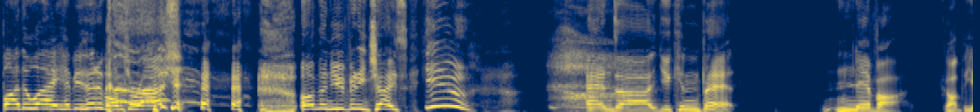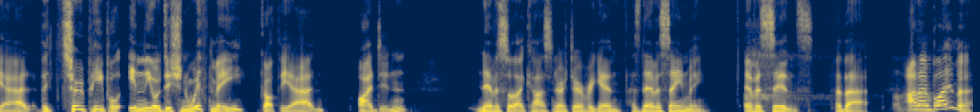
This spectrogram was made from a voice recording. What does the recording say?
By the way, have you heard of Entourage? On the new Vinny Chase, you. And uh, you can bet never got the ad. The two people in the audition with me got the ad. I didn't. Never saw that casting director ever again. Has never seen me ever since for that. I don't blame her.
